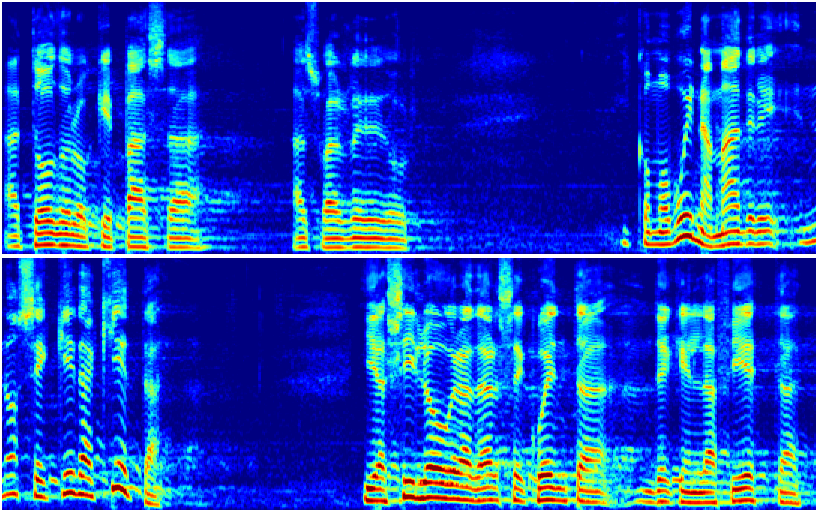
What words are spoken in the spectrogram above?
a todo lo que pasa a su alrededor. Y como buena madre no se queda quieta y así logra darse cuenta de que en la fiesta,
